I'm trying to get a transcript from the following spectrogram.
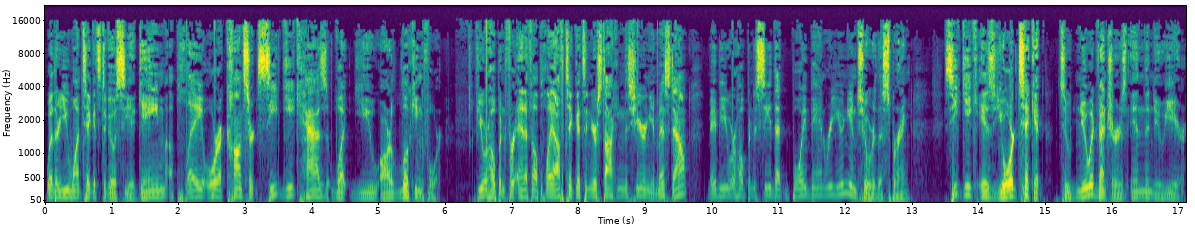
Whether you want tickets to go see a game, a play, or a concert, SeatGeek has what you are looking for. If you were hoping for NFL playoff tickets in your stocking this year and you missed out, maybe you were hoping to see that boy band reunion tour this spring. SeatGeek is your ticket to new adventures in the new year.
